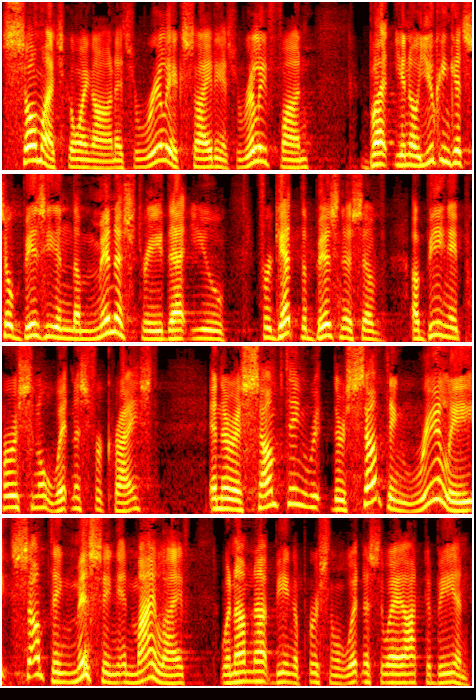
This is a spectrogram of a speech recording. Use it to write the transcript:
so much going on. It's really exciting, it's really fun. But, you know, you can get so busy in the ministry that you forget the business of, of being a personal witness for Christ. And there is something, there's something really, something missing in my life when I'm not being a personal witness the way I ought to be and,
